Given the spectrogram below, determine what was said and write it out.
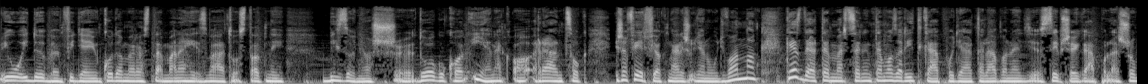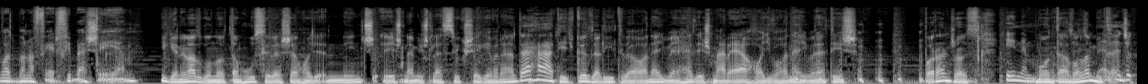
jó időben figyeljünk oda, mert aztán már nehéz változtatni bizonyos dolgokon. Ilyenek a ráncok, és a férfiaknál is ugyanúgy vannak. Kezdeltem, mert szerintem az a ritkább, hogy általában egy szépségápolás rovatban a férfi beséljem. Igen, én azt gondoltam 20 évesen, hogy nincs és nem is lesz szükségem rá, de hát így közelítve a 40-hez és már elhagyva a 40-et is. Parancsolsz? Én nem Mondtál valamit? Nem, csak,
